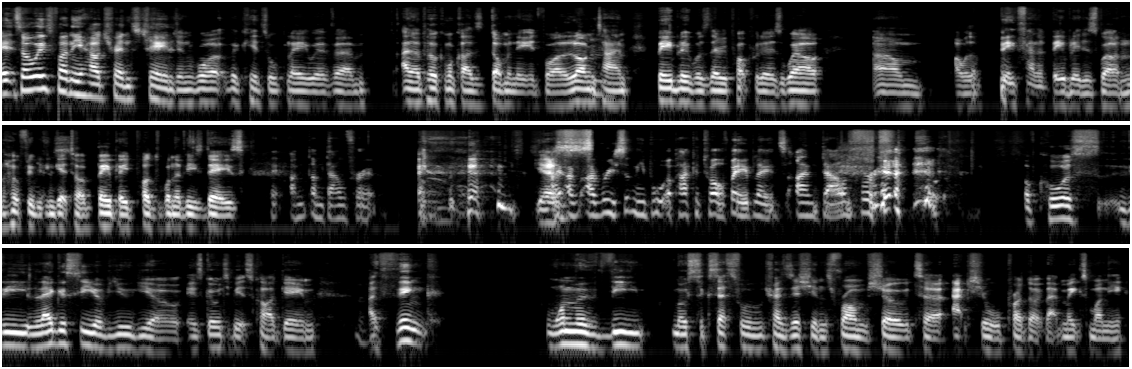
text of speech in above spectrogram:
it's always funny how trends change and what the kids will play with. Um, I know Pokemon cards dominated for a long Mm. time. Beyblade was very popular as well. Um, I was a big fan of Beyblade as well, and hopefully we can get to a Beyblade pod one of these days. I'm, I'm down for it. yes, I, I recently bought a pack of 12 Beyblades. I'm down for it. of course, the legacy of Yu-Gi-Oh is going to be its card game. I think one of the most successful transitions from show to actual product that makes money.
